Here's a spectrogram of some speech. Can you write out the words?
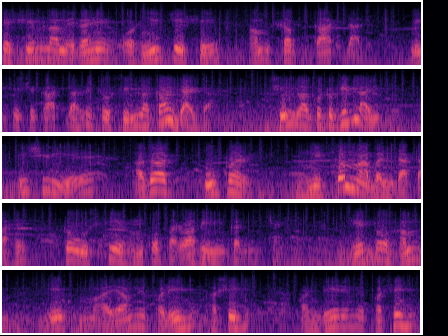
कि शिमला में रहें और नीचे से हम सब काट डालें। नीचे से काट डालें तो शिमला कहाँ जाएगा? शिमला को तो गिरना ही है। इसलिए अगर ऊपर निकम्मा बन जाता है तो उसकी हमको परवाह भी नहीं करनी चाहिए। ये तो हम एक माया में पड़े हैं, फंसे हैं, अंधेरे में फंसे हैं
